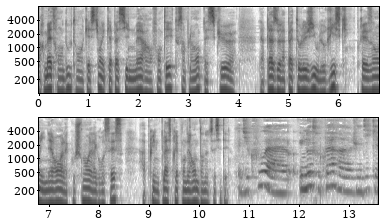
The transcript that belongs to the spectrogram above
à remettre en doute, en question les capacités d'une mère à enfanter, tout simplement parce que euh, la place de la pathologie ou le risque présent inhérent à l'accouchement et la grossesse a pris une place prépondérante dans notre société. Du coup, euh, une autre peur, euh, je me dis qu'il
